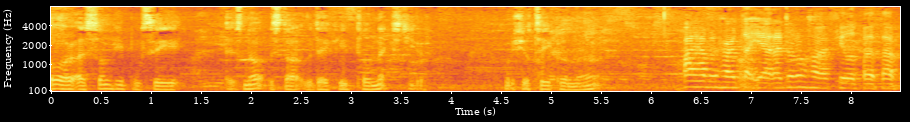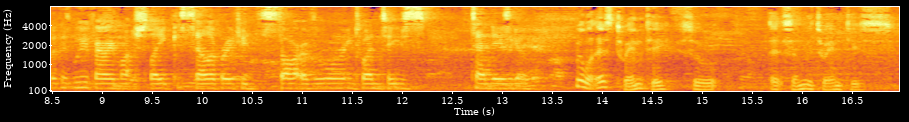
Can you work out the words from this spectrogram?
Or, as some people say, it's not the start of the decade till next year. What's your take on that? I haven't heard that yet. I don't know how I feel about that because we very much like celebrated the start of the Roaring Twenties ten days ago. Well, it is 20, so it's in the 20s.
